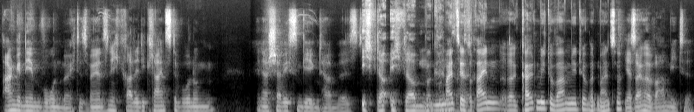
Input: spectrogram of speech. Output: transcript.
angenehm wohnen möchtest, wenn du jetzt nicht gerade die kleinste Wohnung in der schäbigsten Gegend haben willst. ich glaube, ich glaube, man Du kann meinst sagen, jetzt rein äh, Kaltmiete, Warmmiete, was meinst du? ja, sagen wir Warmmiete.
